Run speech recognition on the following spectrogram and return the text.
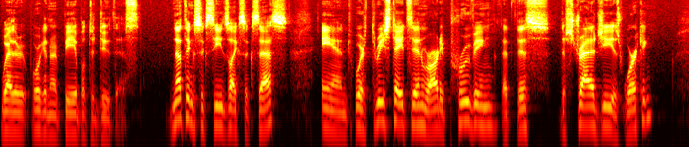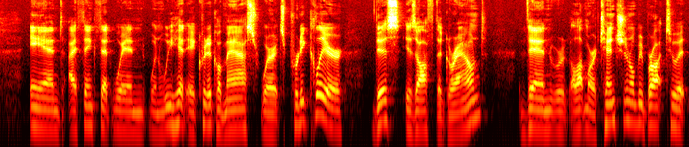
whether we're going to be able to do this. Nothing succeeds like success, and we're three states in. We're already proving that this the strategy is working. And I think that when when we hit a critical mass where it's pretty clear this is off the ground, then a lot more attention will be brought to it.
